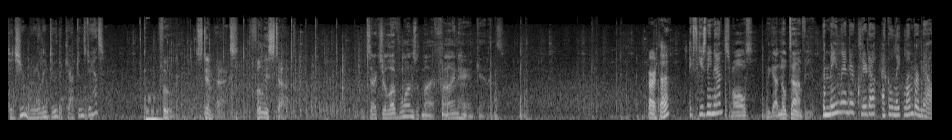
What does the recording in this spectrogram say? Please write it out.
Did you really do the captain's dance? Food. Stimpaks. Fully stocked. Protect your loved ones with my fine hand cannons. Bertha? Excuse me, ma'am? Smalls, we got no time for you. The mainlander cleared out Echo Lake Lumber Mill.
